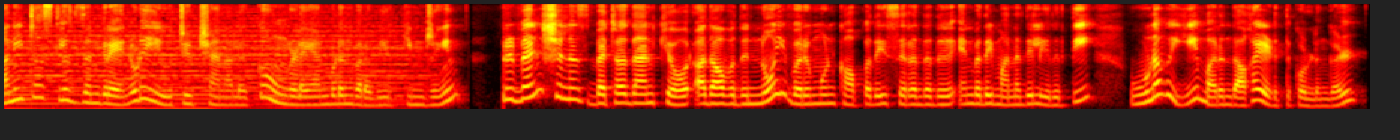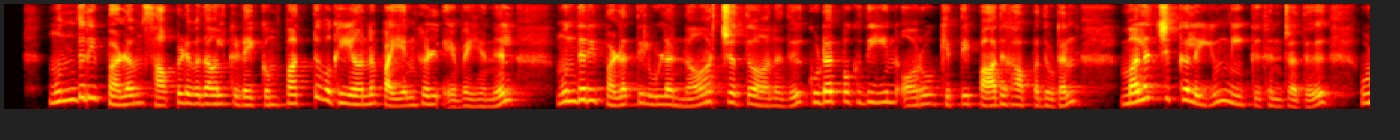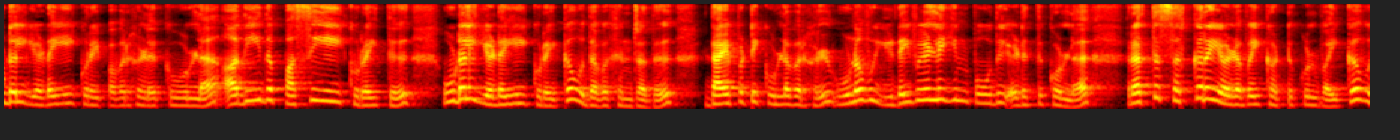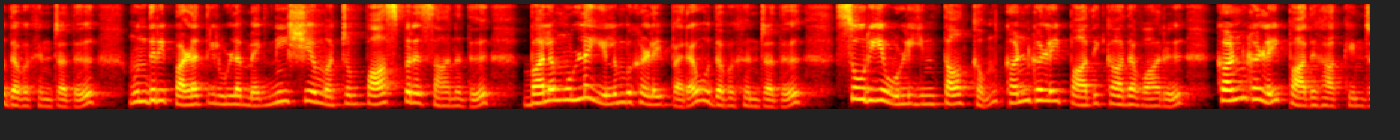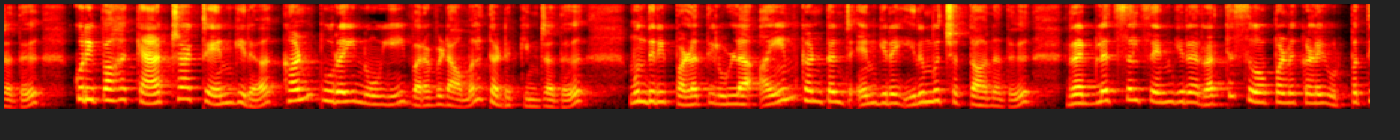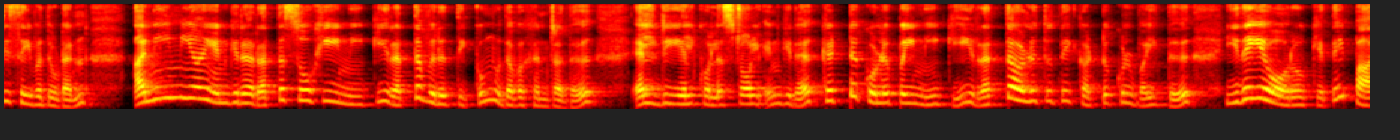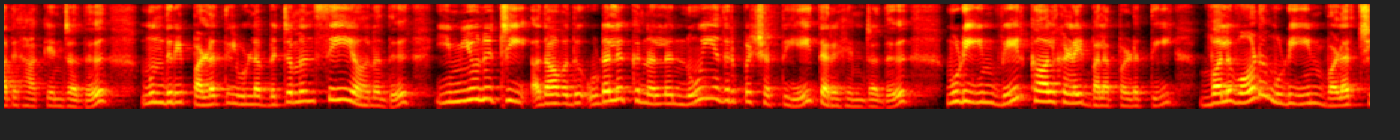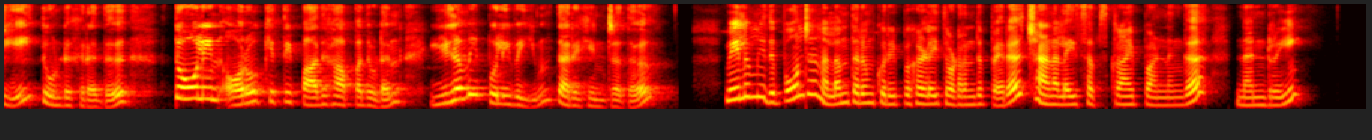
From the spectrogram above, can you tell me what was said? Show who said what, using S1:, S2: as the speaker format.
S1: Anita's clips என்கிற என்னுடைய YouTube சேனலுக்கு உங்களை அன்புடன் வரவேற்கின்றேன். Prevention is better than cure அதாவது நோய் வருமுன் காப்பதே சிறந்தது என்பதை மனதில் இருத்தி உணவையே மருந்தாக எடுத்துக்கொள்ளுங்கள்
S2: முந்திரி பழம் சாப்பிடுவதால் கிடைக்கும் பத்து வகையான பயன்கள் எவையெனில் முந்திரி பழத்தில் உள்ள நார்ச்சத்து ஆனது குடற்பகுதியின் ஆரோக்கியத்தை பாதுகாப்பதுடன் மலச்சிக்கலையும் நீக்குகின்றது. உடல் எடையை குறைப்பவர்களுக்கு உள்ள அதீத பசியை குறைத்து உடல் எடையை குறைக்க உதவுகின்றது. டயபெட்டிக் உள்ளவர்கள் உணவு இடைவேளையின் போது எடுத்துக்கொள்ள இரத்த சர்க்கரை அளவை கட்டுக்குள் வைக்க உதவுகின்றது. முந்திரி பழத்தில் உள்ள மெக்னீசியம் மற்றும் பாஸ்பரஸ் ஆனது பலமுள்ள எலும்புகளை பெற உதவுகின்றது. சூரிய ஒளியின் தாக்கம் கண்களை பாதிக்காதவாறு கண்களை பாதுகாக்கின்றது. குறிப்பாக கேட்ராக்ட் என்கிற கண்புரை நோயை வரவிடாமல் தடுக்கின்றது. முந்திரி பழத்தில் உள்ள அயன் கண்டென்ட் என்கிற இரும்பு சத்தானது ரெட் பிளட் செல்ஸ் என்கிற இரத்த சிவப்பணுக்களை உற்பத்தி செய்வதுடன் அனீமியா என்கிற இரத்த சோகையை நீக்கி இரத்த விருத்திக்கும் உதவுகின்றது எல்டிஎல் கொலஸ்ட்ரால் என்கிற கெட்ட கொழுப்பை நீக்கி இரத்த அழுத்தத்தை கட்டுக்குள் வைத்து இதய ஆரோக்கியத்தை பாதுகாக்கின்றது. முந்திரி பழத்தில் உள்ள விட்டமின் சி ஆனது இம்யூனிட்டி அதாவது உடலுக்கு நல்ல நோய் எதிர்ப்பு சக்தியை தருகின்றது. முடியின் வேர்க்கால்களை பலப்படுத்தி வலுவான முடியின் வளர்ச்சியை தூண்டுகிறது. தோலின் ஆரோக்கியத்தை பாதுகாப்பதுடன் இளமை பொலிவையும் தருகின்றது.
S1: மேலும் இது போன்ற நலம் தரும் குறிப்புகளை தொடர்ந்து பெற சேனலை சப்ஸ்கிரைப் பண்ணுங்க. நன்றி.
